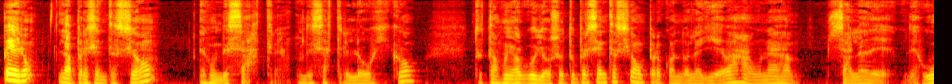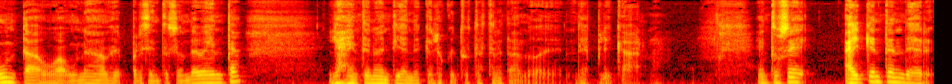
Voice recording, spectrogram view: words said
Pero la presentación es un desastre, un desastre lógico. Tú estás muy orgulloso de tu presentación, pero cuando la llevas a una sala de, junta o a una presentación de venta, la gente no entiende qué es lo que tú estás tratando de, explicar. Entonces, hay que entender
